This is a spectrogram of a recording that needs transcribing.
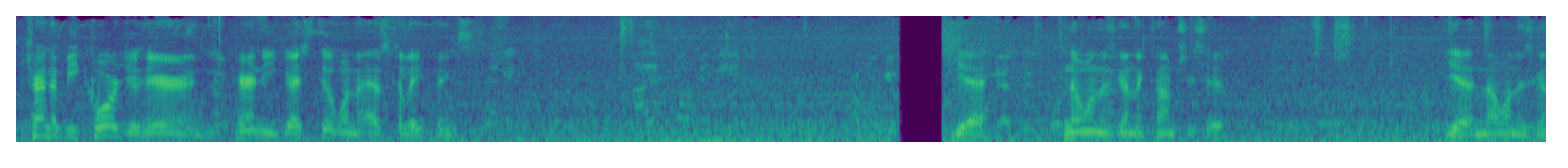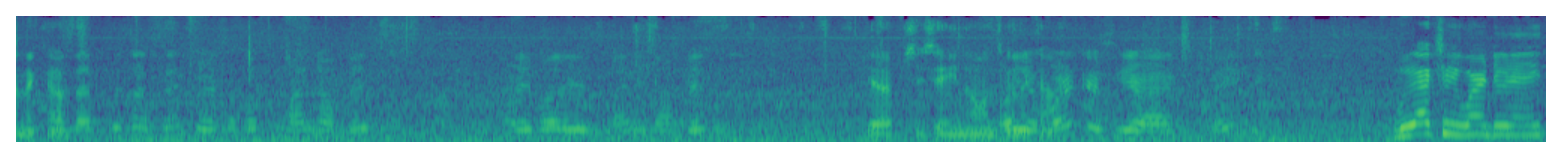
I'm trying to be cordial here, and apparently you guys still want to escalate things. Yeah, no one is gonna come, she said. Yeah, no one is gonna come. Because That business center is supposed to mind their own business. Everybody is minding their own business. Yep, she's saying no one's All gonna your come. workers here are crazy. We actually weren't doing any,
